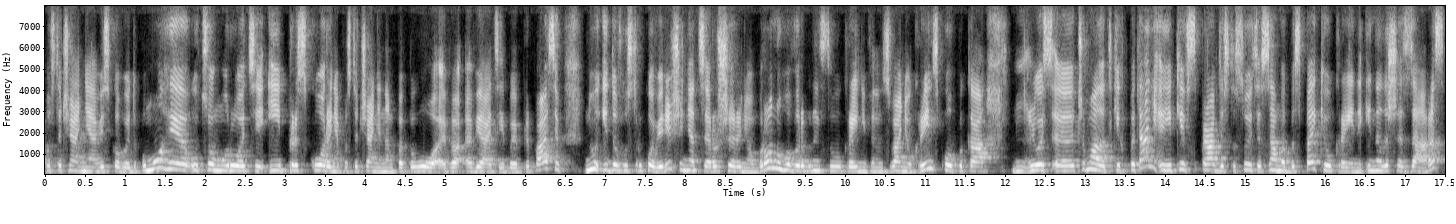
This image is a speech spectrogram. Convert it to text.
постачання військової допомоги у цьому році, і прискорення постачання нам ППО аві- авіації боєприпасів. Ну і довгострокові рішення це розширення оборонного виробництва в Україні, фінансування українського ПК. І ось чимало таких питань, які справді стосуються саме безпеки України, і не лише зараз,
